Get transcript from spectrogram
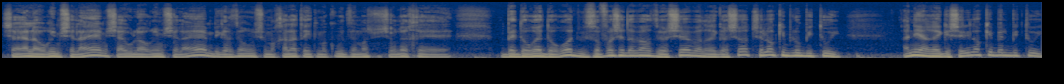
שהיה להורים שלהם, שהיו להורים שלהם. בגלל זה אומרים שמחלת ההתמכרות זה משהו שהולך אה, בדורי דורות, ובסופו של דבר זה יושב על רגשות שלא קיבלו ביטוי. אני, הרגש שלי לא קיבל ביטוי.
